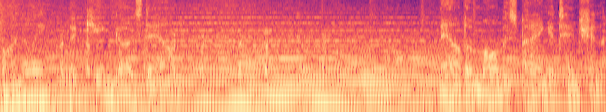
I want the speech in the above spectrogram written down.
Finally, the king goes down. Now the mob is paying attention.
